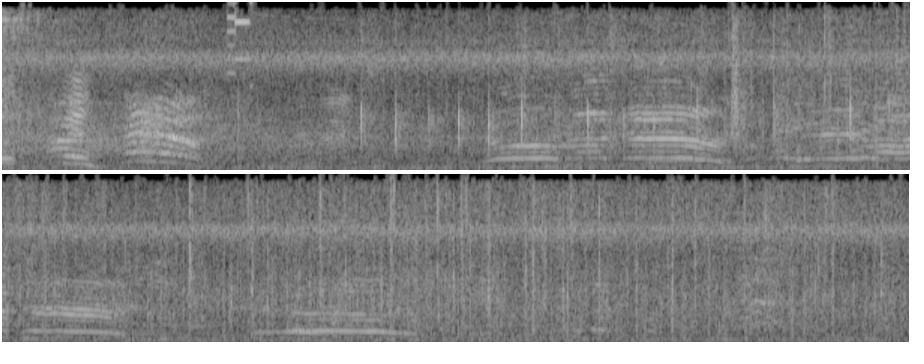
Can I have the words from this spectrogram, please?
Hey.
